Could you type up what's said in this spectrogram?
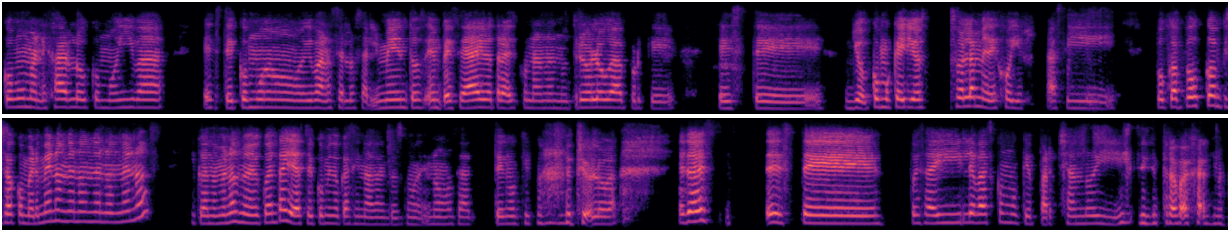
cómo manejarlo, cómo iba, este, cómo iban a ser los alimentos. Empecé a ir otra vez con una nutrióloga porque, este, yo como que yo sola me dejo ir, así poco a poco empiezo a comer menos, menos, menos, menos, y cuando menos me doy cuenta ya estoy comiendo casi nada, entonces no, o sea, tengo que ir con la nutrióloga. Entonces, este, pues ahí le vas como que parchando y trabajando.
